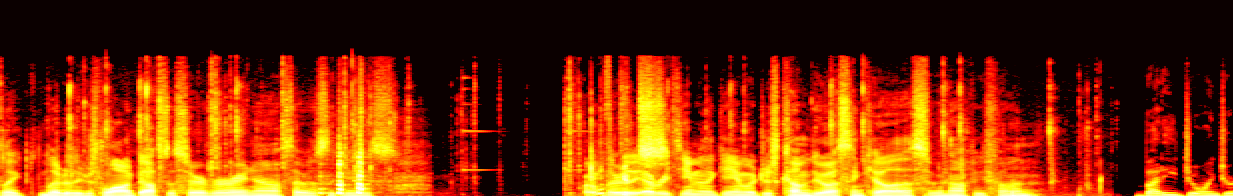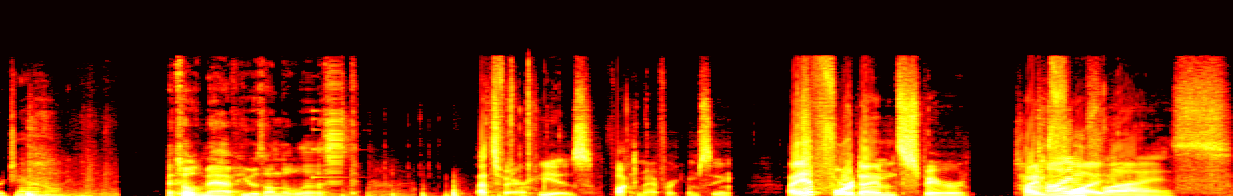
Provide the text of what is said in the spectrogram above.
like literally just logged off the server right now if that was the case. I don't think literally every team in the game would just come to us and kill us. It would not be fun. Buddy joined your channel. I told Mav he was on the list. That's fair. He is. Fuck Maverick MC. I have four diamonds spare. Time, Time fly. flies.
